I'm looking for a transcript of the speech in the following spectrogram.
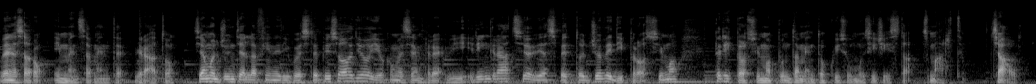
ve ne sarò immensamente grato. Siamo giunti alla fine di questo episodio, io come sempre vi ringrazio e vi aspetto giovedì prossimo per il prossimo appuntamento qui su Musicista Smart. Ciao!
